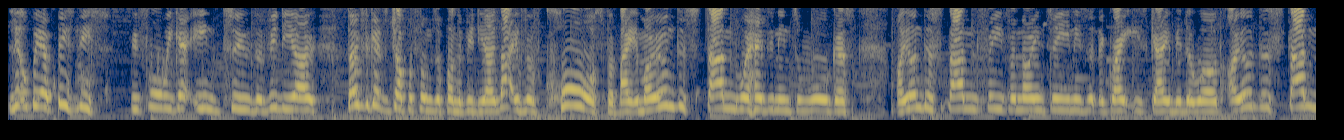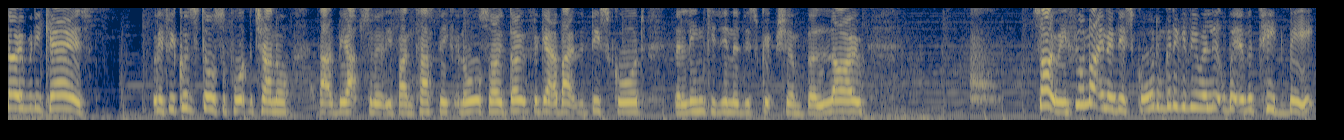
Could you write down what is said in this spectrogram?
little bit of business before we get into the video. Don't forget to drop a thumbs up on the video. That is of course verbatim. I understand we're heading into August. I understand FIFA 19 isn't the greatest game in the world. I understand nobody cares. But if you could still support the channel, that would be absolutely fantastic. And also, don't forget about the Discord. The link is in the description below. So, if you're not in a Discord, I'm going to give you a little bit of a tidbit.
